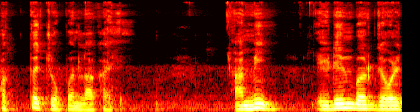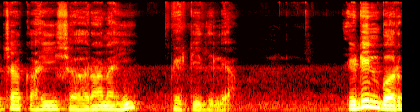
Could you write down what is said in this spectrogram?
फक्त चोपन्न लाख आहे. आम्ही एडिनबर्ग जवळच्या काही शहरांनाही भेटी दिल्या. एडिनबर्ग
